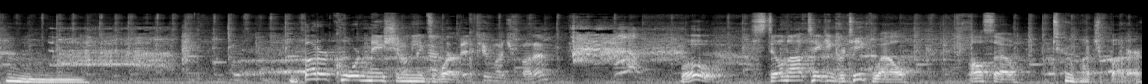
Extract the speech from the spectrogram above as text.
Hmm. Butter coordination needs A work. bit too much butter. Whoa, still not taking critique well. Also, too much butter.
